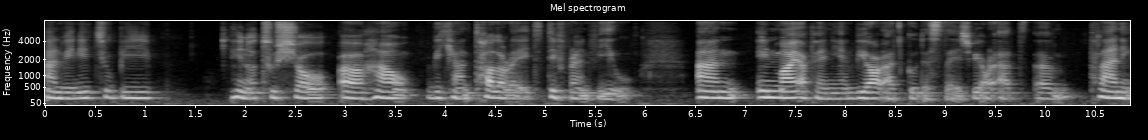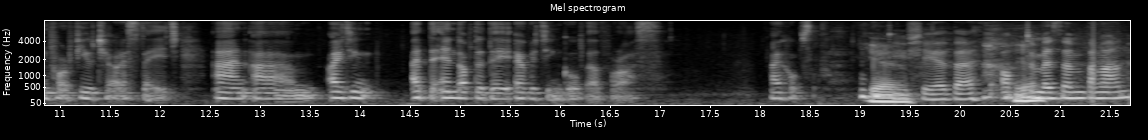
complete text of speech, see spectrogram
and we need to be, you know, to show uh, how we can tolerate different view. And in my opinion, we are at good stage. We are at um, planning for future stage, and um, I think at the end of the day, everything go well for us. I hope so. Yeah. Do you share the optimism, Bahman?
